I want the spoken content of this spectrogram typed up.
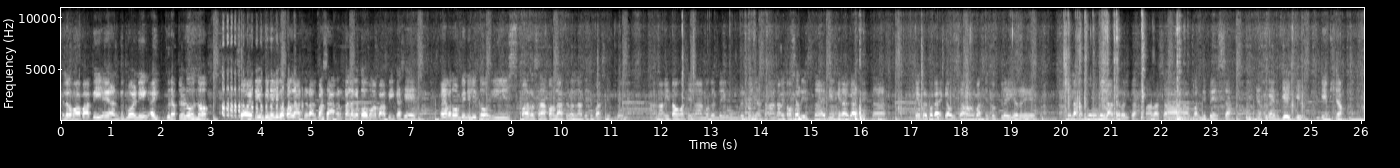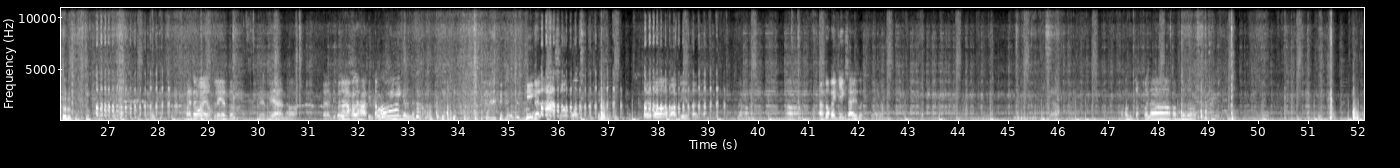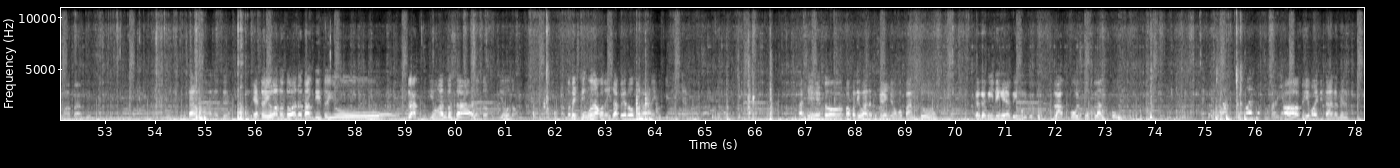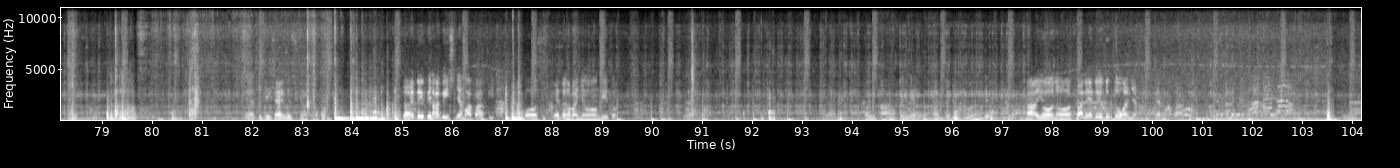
Hello mga papi, ayan, good morning. Ay, good afternoon, no? So, ito yung binili ko pang lateral. Pang soccer talaga to mga papi kasi kaya ko naman binili to is para sa pang lateral natin sa basketball. Ah, nakita ko kasi na maganda yung review niya. Saka nakita ko sa wrist na ito yung ginagamit na siyempre pagka ikaw isa kang basketball player eh kailangan mo may lateral ka para sa pang-depensa. Yan, kagaya ni JJ, Game Shop. Pakita mo nga yung player ko. Player ko yan, oh. Yan, di pa nakakalahati tako, hihingal na. Hingal aso po. so ito mga papi, ito. ito. Ah, ato kay Jake Cyrus. Ano? Pag-check pala ka to, no? Oh. Ito mga papi. Tama, ano to eh. Ito yung ano to, ano tawag dito, yung flat. Yung ano basta, ano to, yun no. Tumesting muna ako ng isa pero marami kong bilis niya. Kasi ito, papaliwanag ko sa inyo kung paano to gagamitin kaya binili ko to. Plug pole to plug pole. Ah? Ah, bigyan mo kay Tita Annabel. Ayan, si Jake Cyrus yung ano ko. So, ito yung pinaka-base niya mga papi. Tapos, ito naman yung dito. Ayan. Ay, ah, pwede yan. Ay, pwede yung siguro hindi. Ah, yun, oh. Bale, ito yung dugtungan niya. Ayan mga papi.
